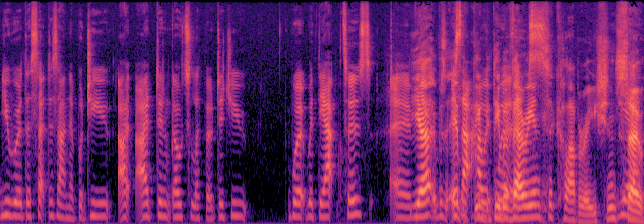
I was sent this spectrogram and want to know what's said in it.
you were the set designer, but do you? I, I didn't go to LIPA. Did you work with the actors? Um, Yeah, it was. It, they, how it they were very into collaboration. Yeah. So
